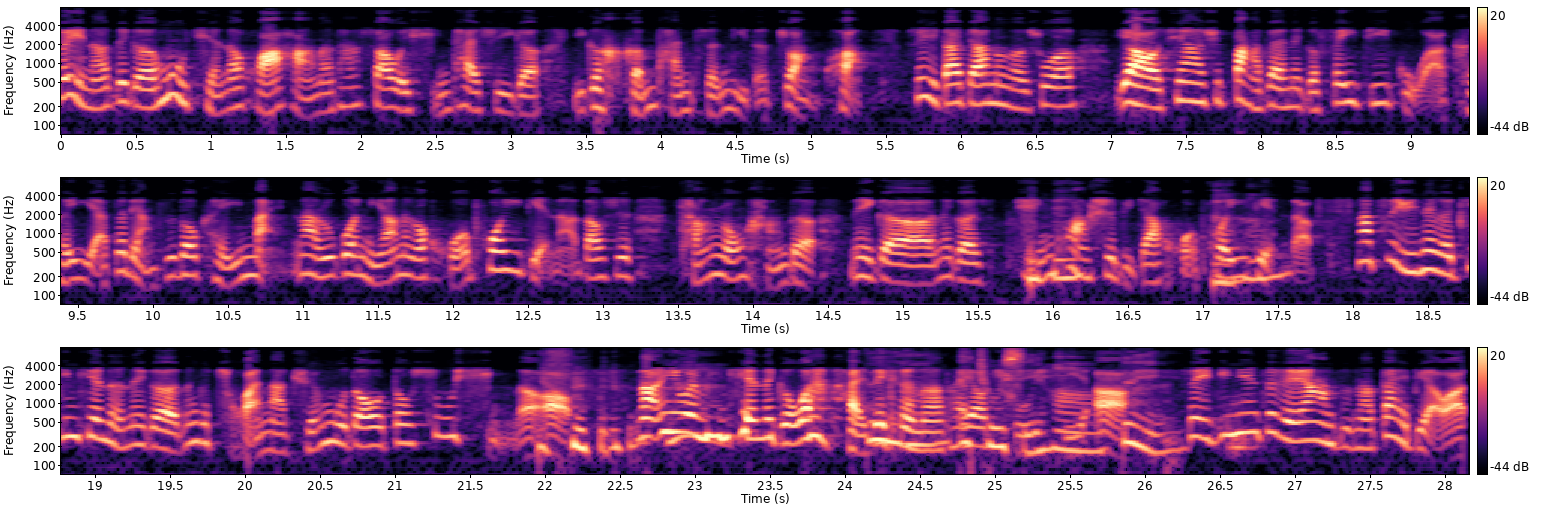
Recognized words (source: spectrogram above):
所以呢，这个目前的华航呢，它稍微形态是一个一个横盘整理的状况。所以大家那个说要现在去霸在那个飞机股啊，可以啊，这两只都可以买。那如果你要那个活泼一点呢，倒是长荣行的那个那个情况是比较活泼一点的。那至于那个今天的那个那个船呐，全部都都苏醒了啊。那因为明天那个万海这个呢，它要除夕啊，对，所以今天这个样子呢，代表啊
